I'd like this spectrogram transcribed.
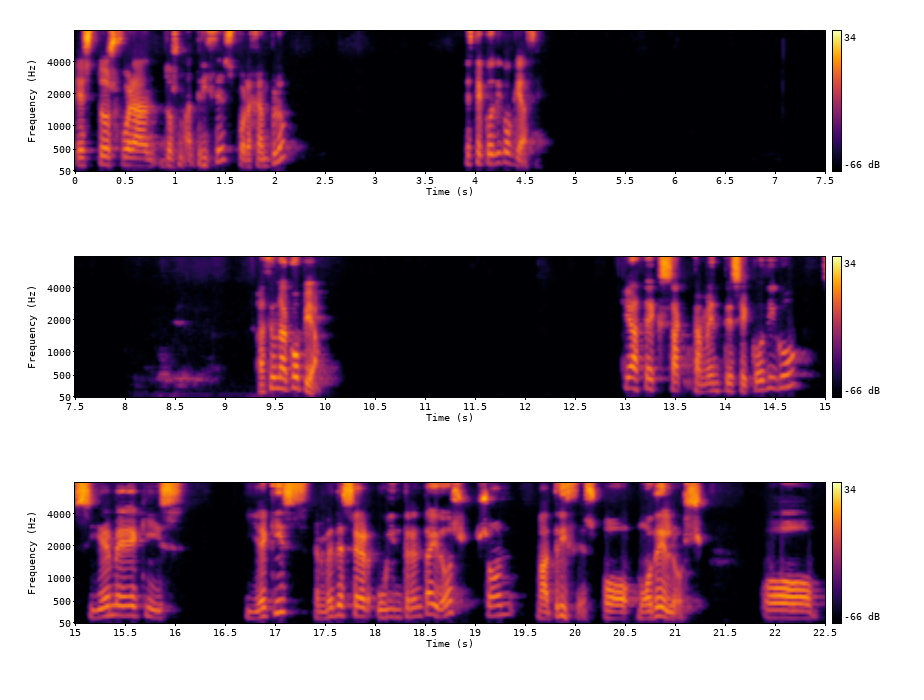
estos fueran dos matrices, por ejemplo, ¿este código qué hace? Hace una copia. ¿Qué hace exactamente ese código si mx y X, en vez de ser Win32, son matrices o modelos o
